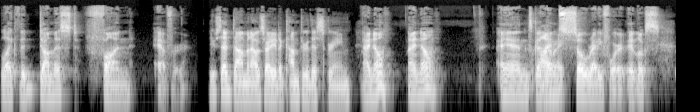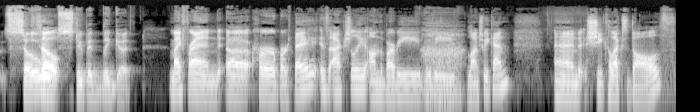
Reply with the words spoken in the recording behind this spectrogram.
like the dumbest fun ever. You said dumb, and I was ready to come through this screen. I know. I know. And good I'm right? so ready for it. It looks so, So- stupidly good. My friend, uh, her birthday is actually on the Barbie movie launch weekend, and she collects dolls.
